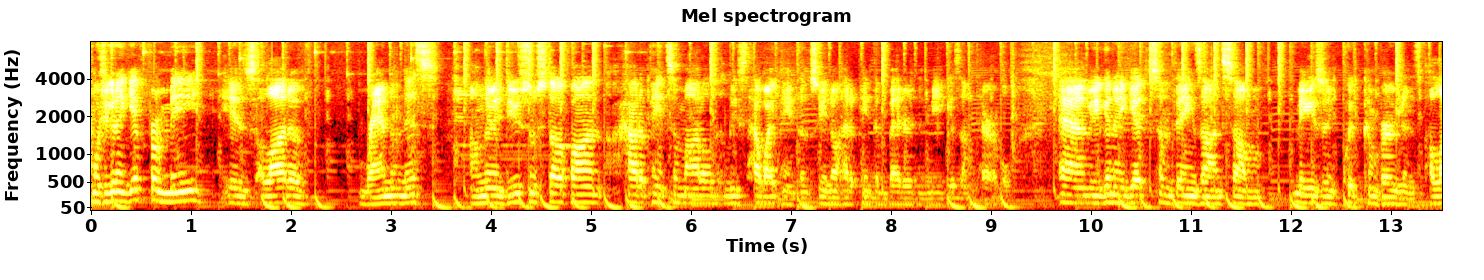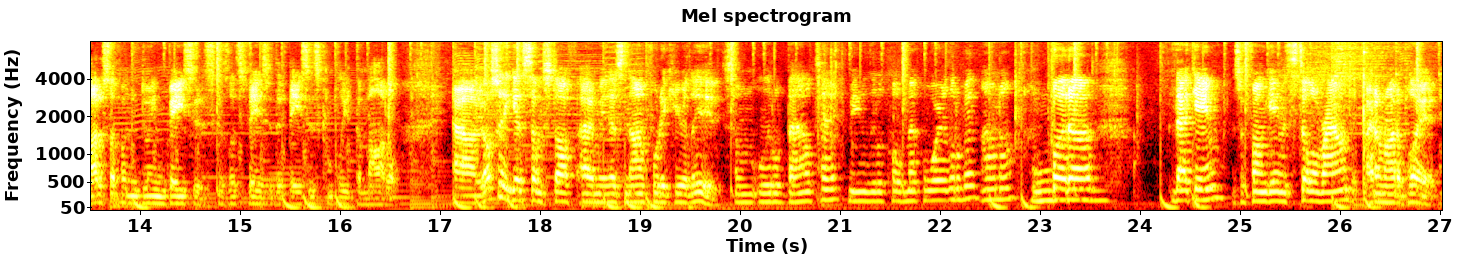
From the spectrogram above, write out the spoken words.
what you're gonna get from me is a lot of randomness. I'm gonna do some stuff on how to paint some models, at least how I paint them, so you know how to paint them better than me because I'm terrible. And you're gonna get some things on some maybe some quick conversions. A lot of stuff I'm doing bases because let's face it, the bases complete the model. Uh, you also get some stuff. I mean, that's non-40k related. Some little BattleTech, maybe a little cold MechWarrior a little bit. I don't know. But uh, that game, it's a fun game. It's still around. I don't know how to play it,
